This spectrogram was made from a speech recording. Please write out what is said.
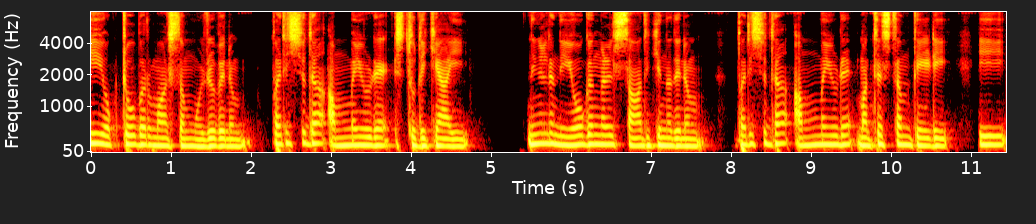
ഈ ഒക്ടോബർ മാസം മുഴുവനും പരിശുദ്ധ അമ്മയുടെ സ്തുതിക്കായി നിങ്ങളുടെ നിയോഗങ്ങൾ സാധിക്കുന്നതിനും പരിശുദ്ധ അമ്മയുടെ മധ്യസ്ഥം തേടി ഈ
